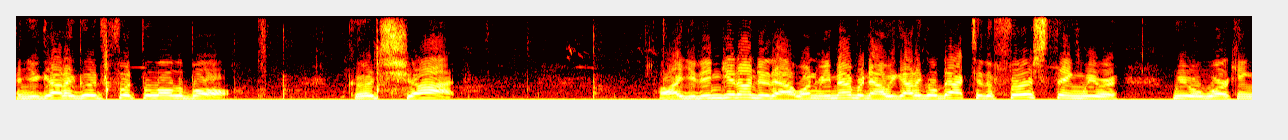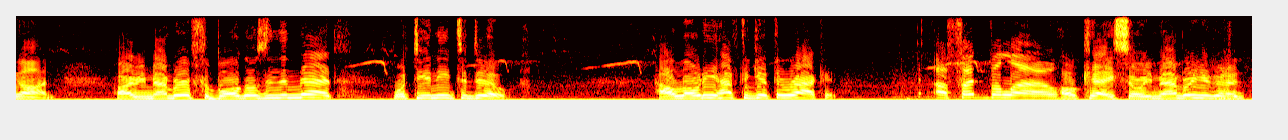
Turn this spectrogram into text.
and you got a good foot below the ball. Good shot. All right, you didn't get under that one. Remember now, we got to go back to the first thing we were, we were working on. All right, remember, if the ball goes in the net, what do you need to do? How low do you have to get the racket? A foot below. Okay, so remember, you're going to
